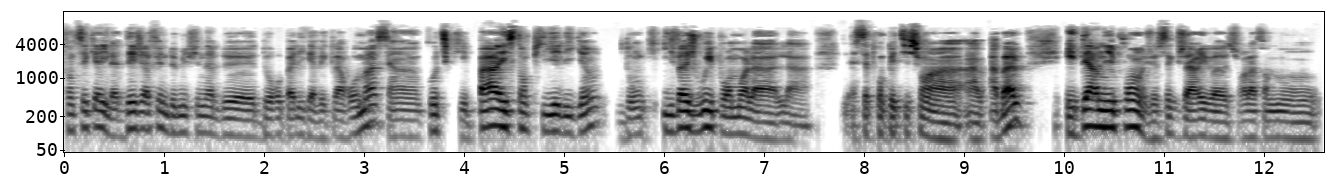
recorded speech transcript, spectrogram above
Fonseca, il a déjà fait une demi-finale de- d'Europa League avec la Roma. C'est un coach qui est pas estampillé Ligue 1, donc il va jouer pour moi la, la, cette compétition à, à, à Bâle. Et dernier point, je sais que j'arrive euh, sur la fin de mon,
